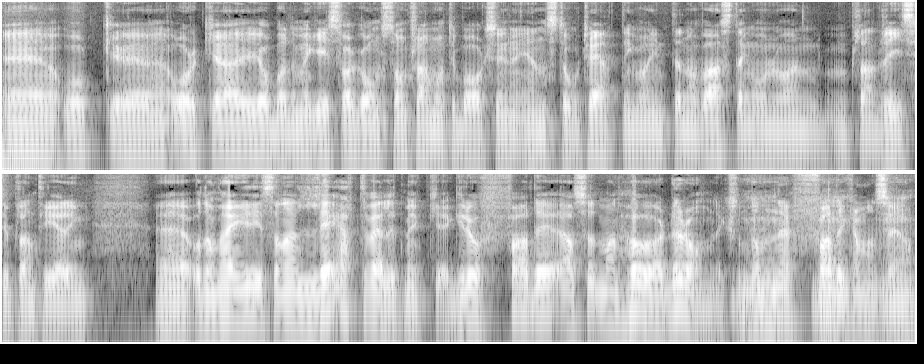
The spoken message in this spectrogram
eh, och eh, Orka jobbade med gris, var gångstånd fram och tillbaka i en, en stor tätning. var inte någon vass den gången, det var en plan, risig plantering. Eh, och de här grisarna lät väldigt mycket, gruffade, alltså man hörde dem liksom. De nöffade kan man säga.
